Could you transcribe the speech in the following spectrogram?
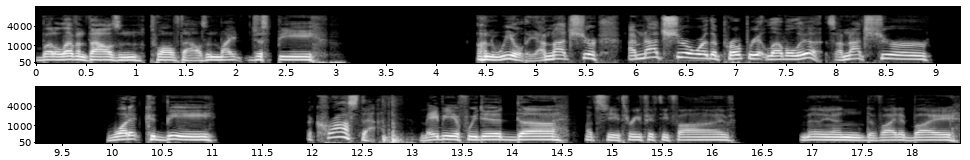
But 11,000, 12,000 might just be unwieldy. I'm not sure. I'm not sure where the appropriate level is. I'm not sure what it could be across that. Maybe if we did, uh, let's see, 355 million divided by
